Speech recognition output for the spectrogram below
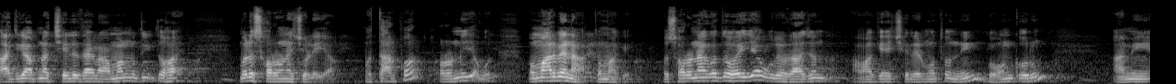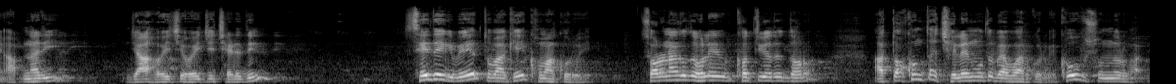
আজকে আপনার ছেলে থাকলে আমার মতোই তো হয়। বলে স্মরণে চলে যাও। ও তারপর? স্মরণে যাও ও মারবে না তোমাকে। ও শরণাগত হয়ে যাও। বলে, রাজন, আমাকে ছেলের মতো নিন, গ্রহণ করুন। আমি আপনারই যা হয়েছে হয়েছে, ছেড়ে দিন। সে দেখবে তোমাকে ক্ষমা করবে। শরণাগত হলে ক্ষতি হতে ধরো। আর তখন তার ছেলের মতো ব্যবহার করবে, খুব সুন্দরভাবে।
